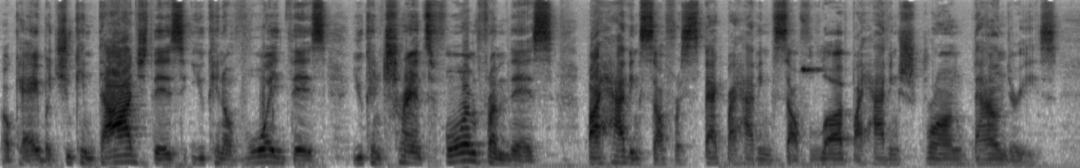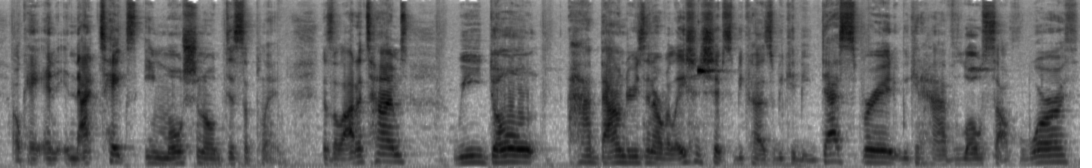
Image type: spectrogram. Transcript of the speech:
okay? But you can dodge this you can avoid this you can transform from this by having self-respect by having self-love by having strong boundaries okay? And, and that takes emotional discipline. Because a lot of times we don't have boundaries in our relationships because we could be desperate, we can have low self worth.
